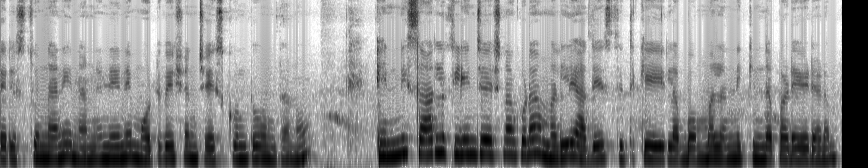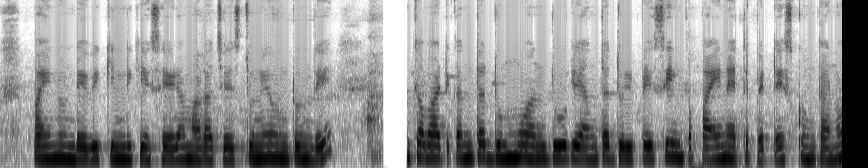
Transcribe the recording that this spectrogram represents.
తెలుస్తుందని నన్ను నేనే మోటివేషన్ చేసుకుంటూ ఉంటాను. ఎన్నిసార్లు క్లీన్ చేసినా కూడా మళ్ళీ అదే స్థితికి ఇలా బొమ్మలన్నీ కింద పడేయడం పైన ఉండేవి కిందికి వేసేయడం అలా చేస్తూనే ఉంటుంది. ఇంకా వాటికంతా దుమ్ము ధూళి అంతా దులిపేసి ఇంకా పైన అయితే పెట్టేసుకుంటాను.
